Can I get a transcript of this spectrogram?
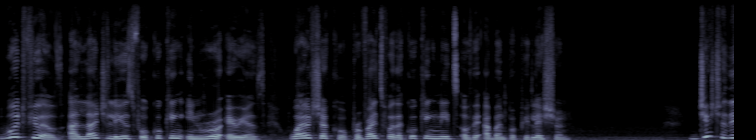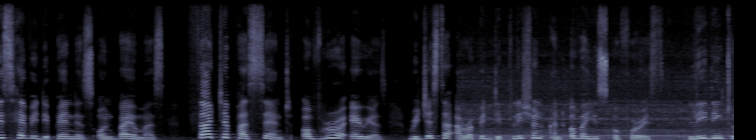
Wood fuels are largely used for cooking in rural areas, while charcoal provides for the cooking needs of the urban population. Due to this heavy dependence on biomass, 30% of rural areas register a rapid depletion and overuse of forests, leading to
